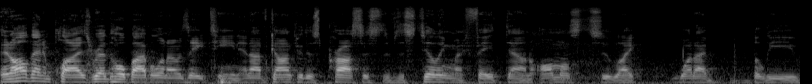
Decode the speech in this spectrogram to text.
And all that implies, read the whole Bible when I was 18, and I've gone through this process of distilling my faith down almost to like what I believe,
